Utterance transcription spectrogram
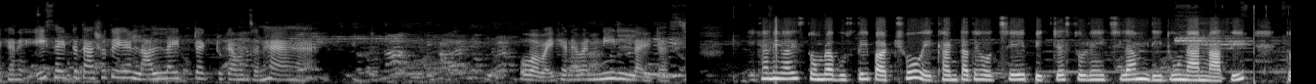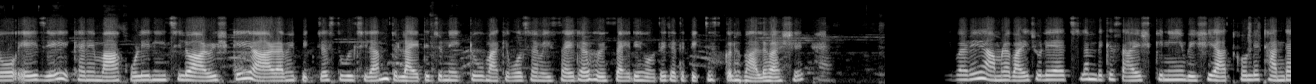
এখানে এই সাইডটাতে আসো তো এখানে লাল লাইটটা একটু কেমন জান হ্যাঁ হ্যাঁ। ও বাবা এখানে আবার নীল লাইট আছে। এখানে গাইস তোমরা বুঝতেই পারছ এখানটাতে হচ্ছে পিকচার্স তুলে নিচ্ছিলাম দিদুন আর নাতি। তো এই যে এখানে মা কোলে নিয়েছিল আরুষকে আর আমি পিকচার্স তুলছিলাম। তো লাইটের জন্য একটু মাকে বলছিলাম এই সাইড আর ওই সাইডে হতে যাতে পিকচার্সগুলো ভালো আসে। হ্যাঁ। এবারে আমরা বাড়ি চলে যাচ্ছিলাম বিকজ আয়ুষকে নিয়ে বেশি রাত করলে ঠান্ডা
